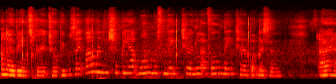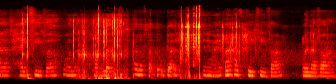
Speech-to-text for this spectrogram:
I know being spiritual, people say, oh, you should be at one with nature and love all nature. But listen, I have hay fever. When, oh, look, I love that little bird. Anyway, I have hay fever whenever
